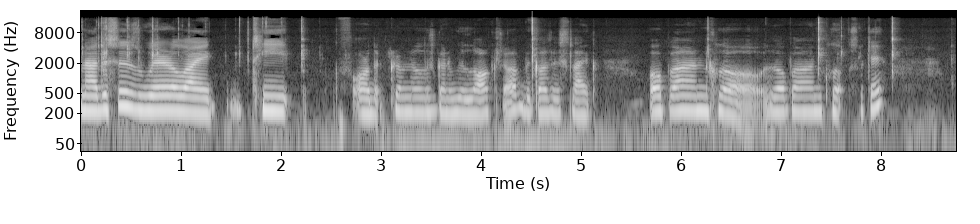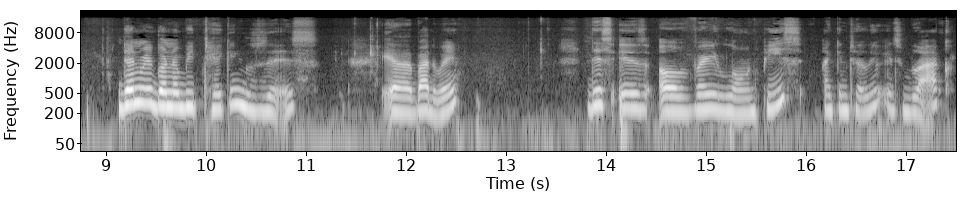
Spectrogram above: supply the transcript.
Now this is where like T for the criminal is gonna be locked up because it's like open close open close okay? Then we're gonna be taking this. Uh, by the way this is a very long piece. I can tell you it's black.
